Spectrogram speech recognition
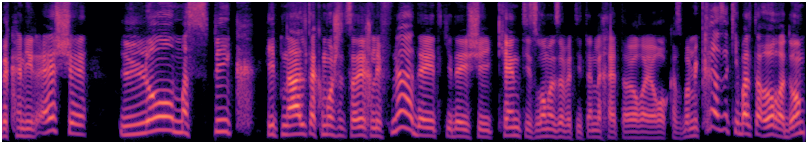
וכנראה ש... לא מספיק התנהלת כמו שצריך לפני הדייט כדי שהיא כן תזרום על זה ותיתן לך את האור הירוק. אז במקרה הזה קיבלת אור אדום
